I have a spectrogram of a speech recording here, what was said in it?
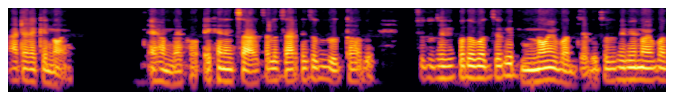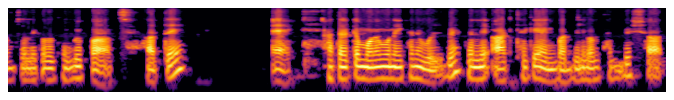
আটের একে নয়। এখন দেখো, এখানে চার, তাহলে চারকে চোদ্দ ধরতে হবে। চোদ্দ থেকে কত বাদ যাবে? নয় বাদ যাবে। চোদ্দ থেকে নয় বাদ চলে কত থাকবে? পাঁচ। হাতে এক। হাতে একটা মনে মনে এখানে বসবে। তাহলে আট থেকে এক বাদ দিলে কত থাকবে? সাত।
